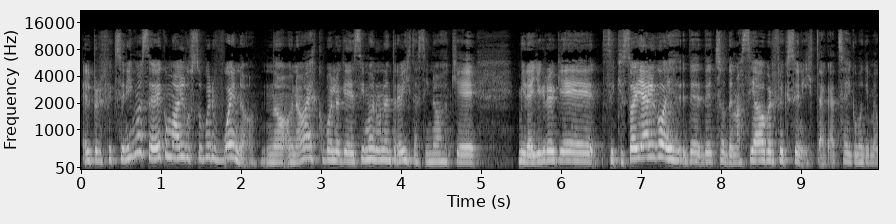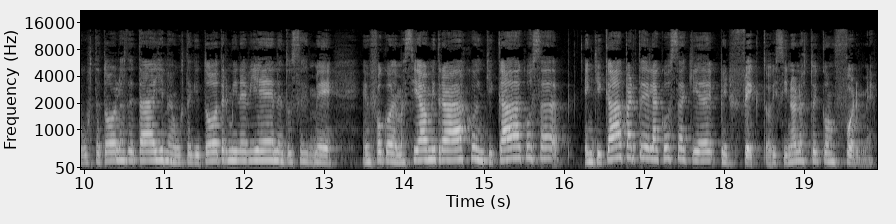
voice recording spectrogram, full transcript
el perfeccionismo se ve como algo súper bueno, ¿no? ¿no? Es como lo que decimos en una entrevista, sino que, mira, yo creo que si es que soy algo, es de, hecho demasiado perfeccionista, ¿cachai? Como que me gusta todos los detalles, me gusta que todo termine bien, entonces me enfoco demasiado en mi trabajo, en que cada cosa en que cada parte de la cosa quede perfecto y si no, no estoy conforme.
